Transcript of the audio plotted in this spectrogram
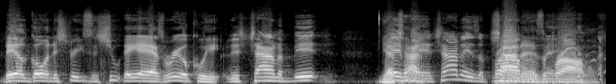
They'll go in the streets and shoot their ass real quick. this China bitch. Yeah, hey China- man, China is a problem. China is a problem.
